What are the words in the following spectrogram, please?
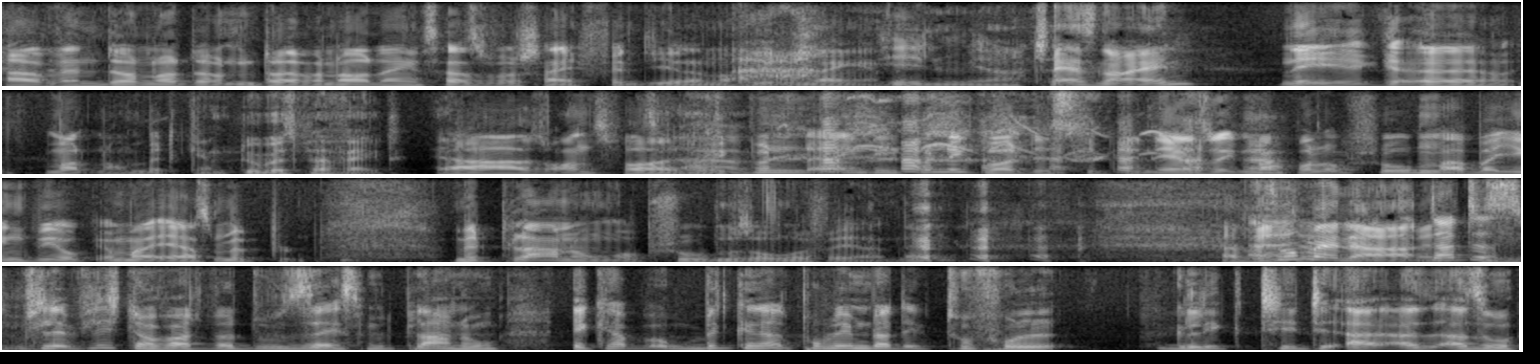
Aber wenn du noch drüber nachdenkst, hast du wahrscheinlich findet jeder noch jede Menge. Ne? Jedem Jahr. Erst noch ein. Nee, ich, äh, ich muss noch mitgehen. Du bist perfekt. Ja, sonst wohl. Ich bin eigentlich bin ich wohl diszipliniert. Also ich mach wohl Obschuben, aber irgendwie auch immer erst mit, mit Planung Obschuben so ungefähr. Ne? So, Männer. Das ist vielleicht noch was, was du sagst mit Planung. Ich habe ein bisschen das Problem, dass ich zu voll gelegt, äh, also, also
